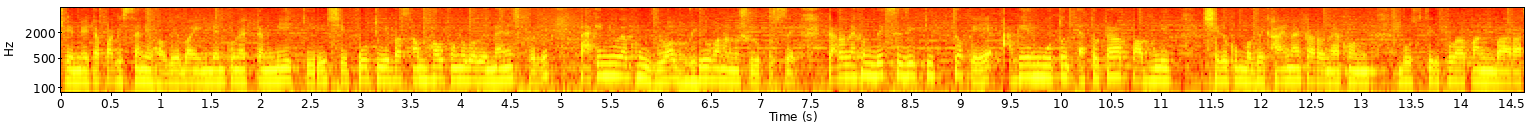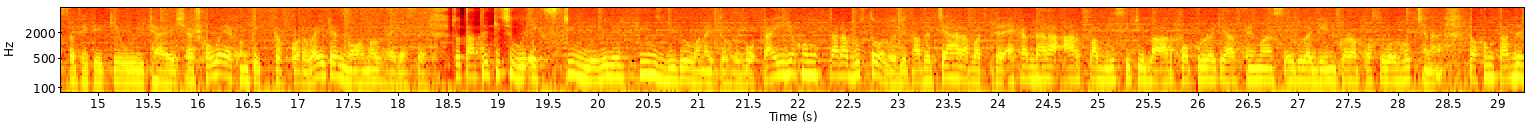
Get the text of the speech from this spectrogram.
সে মেয়েটা পাকিস্তানি হবে বা ইন্ডিয়ান কোনো একটা মেয়েকে সে পটিয়ে বা সামহাও কোনোভাবে ম্যানেজ করে, তাকে নিয়েও এখন ব্লগ ভিডিও বানানো শুরু করছে। কারণ এখন দেখছে যে টিকটকে আগের মতন এতটা পাবলিক সেরকমভাবে খায় না। কারণ এখন বস্তির পোলাপান বা রাস্তা থেকে কেউ ইঠা এসে সবাই এখন টিকটক করে বা এটা নর্মাল হয়ে গেছে। তো তাতে কিছু এক্সট্রিম লেভেলের ক্রিঞ্জ ভিডিও বানাইতে হইব। তাই যখন তারা বুঝতে পারল যে তাদের চেহারা বা তাদের একার ধারা আর পাবলিসিটি বা আর পপুলারিটি আর ফেমাস এগুলা গেইন করা পসিবল হচ্ছে না, তখন তাদের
